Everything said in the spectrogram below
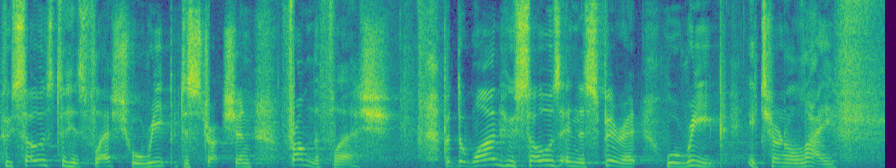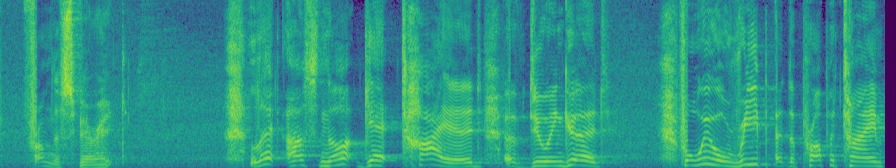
who sows to his flesh will reap destruction from the flesh. But the one who sows in the Spirit will reap eternal life from the Spirit. Let us not get tired of doing good, for we will reap at the proper time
